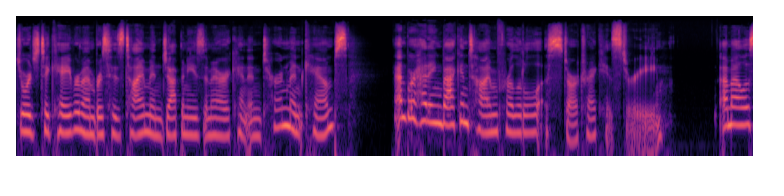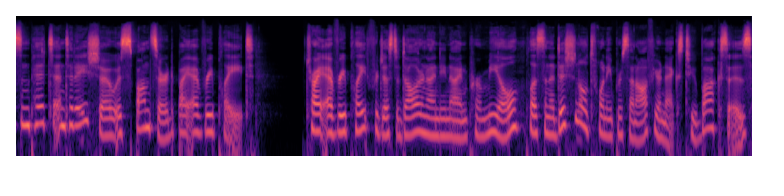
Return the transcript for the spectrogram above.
George Takei remembers his time in Japanese American internment camps, and we're heading back in time for a little Star Trek history. I'm Allison Pitt, and today's show is sponsored by Every Plate. Try Every Plate for just $1.99 per meal, plus an additional 20% off your next two boxes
